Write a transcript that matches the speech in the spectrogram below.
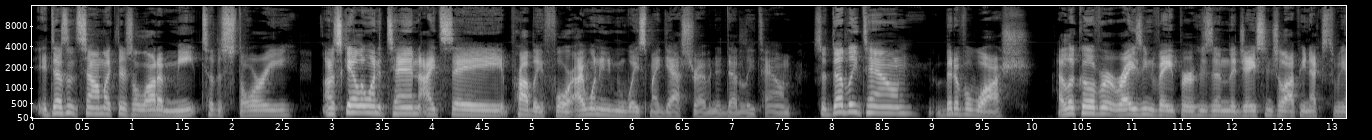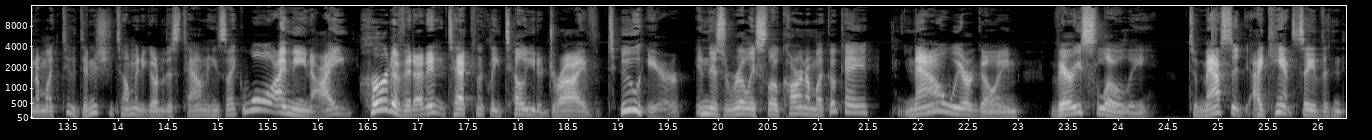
It doesn't sound like there's a lot of meat to the story. On a scale of one to ten, I'd say probably four. I wouldn't even waste my gas driving to Dudley Town. So Dudley Town, a bit of a wash. I look over at Rising Vapor, who's in the Jason Jalopy next to me, and I'm like, dude, didn't she tell me to go to this town? And he's like, well, I mean, I heard of it. I didn't technically tell you to drive to here in this really slow car. And I'm like, okay, now we are going very slowly to Mass. I can't say the,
